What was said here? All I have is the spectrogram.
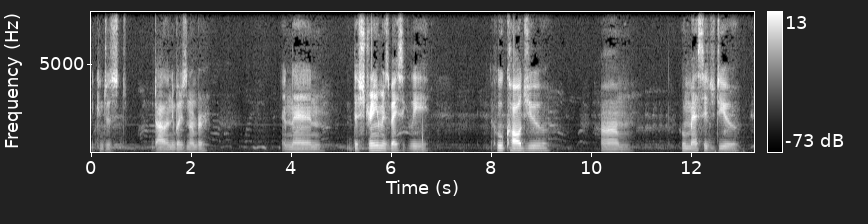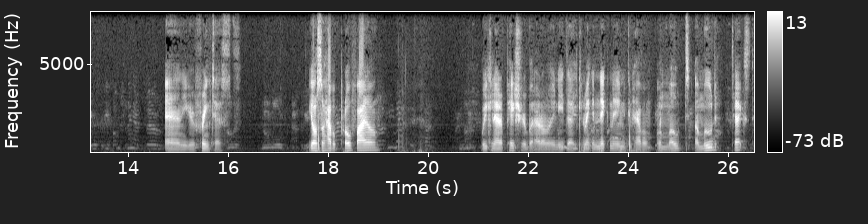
you can just dial anybody's number. And then the stream is basically who called you, um, who messaged you, and your Fring tests. You also have a profile where you can add a picture, but I don't really need that. You can make a nickname. You can have a, a, a mood text.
